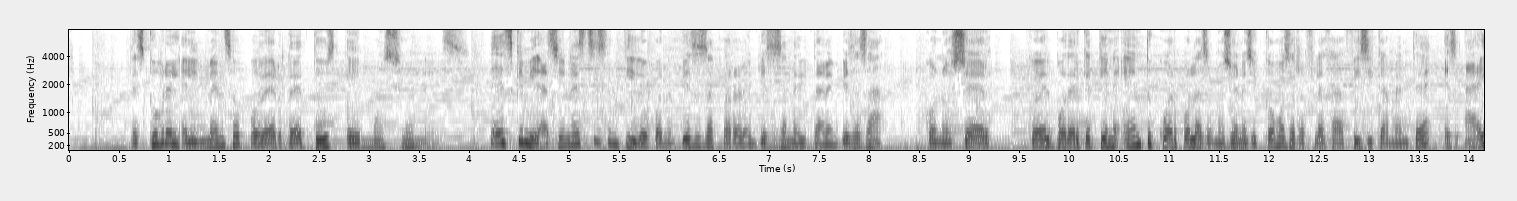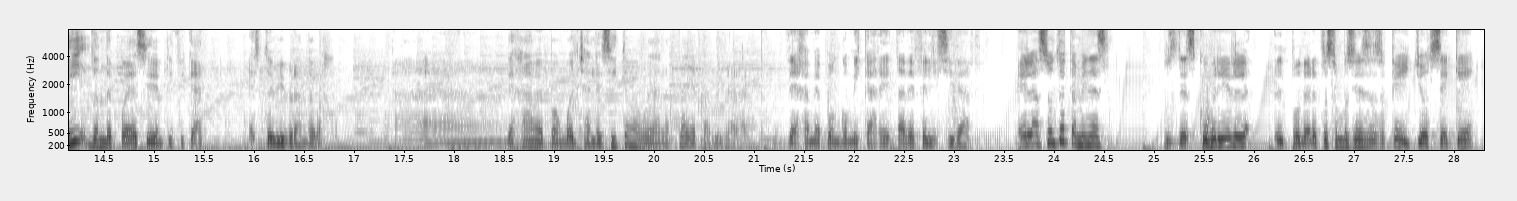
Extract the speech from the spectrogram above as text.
Descubre el inmenso poder de tus emociones. Es que mira, si en este sentido, cuando empiezas a correr, empiezas a meditar, empiezas a conocer el poder que tiene en tu cuerpo las emociones y cómo se refleja físicamente, es ahí donde puedes identificar, estoy vibrando bajo déjame pongo el chalecito, me voy a la playa para vibrar alto. Déjame pongo mi careta de felicidad. El asunto también es pues, descubrir el, poder de tus emociones. Es ok, yo sé que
